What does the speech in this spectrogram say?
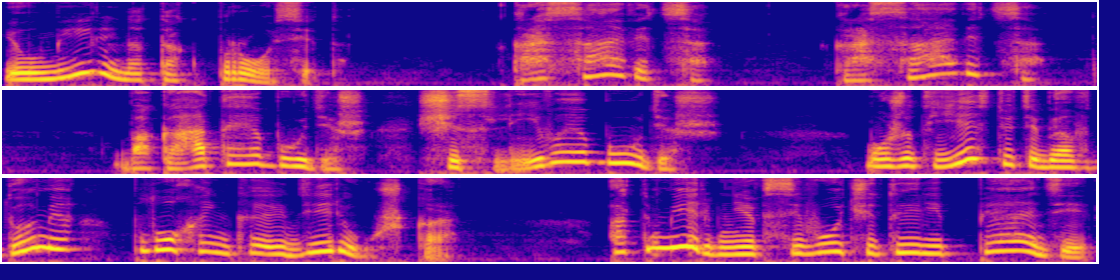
и умильно так просит. «Красавица! Красавица! Богатая будешь, счастливая будешь. Может, есть у тебя в доме плохонькая дерюшка? Отмерь мне всего четыре пяди,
